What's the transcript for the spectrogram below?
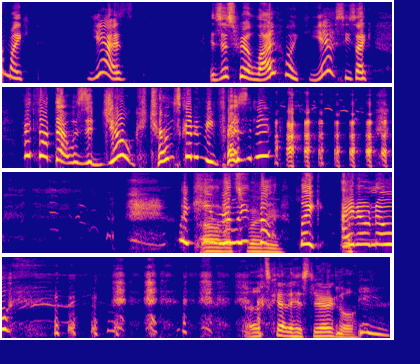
I'm like, "Yeah." Is, is this real life? I'm like, "Yes." He's like, "I thought that was a joke. Trump's going to be president." like he Oh, really funny. thought. Like I don't know. oh, that's kind of hysterical.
